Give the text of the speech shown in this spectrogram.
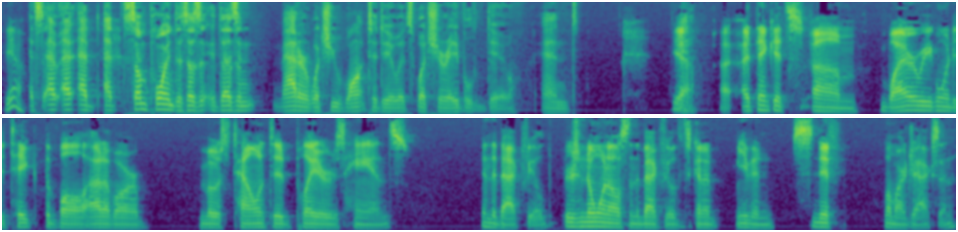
Yeah, it's at, at at some point this doesn't it doesn't matter what you want to do. It's what you're able to do. And yeah. I, I think it's um why are we going to take the ball out of our most talented players' hands in the backfield? There's no one else in the backfield that's gonna even sniff Lamar Jackson.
